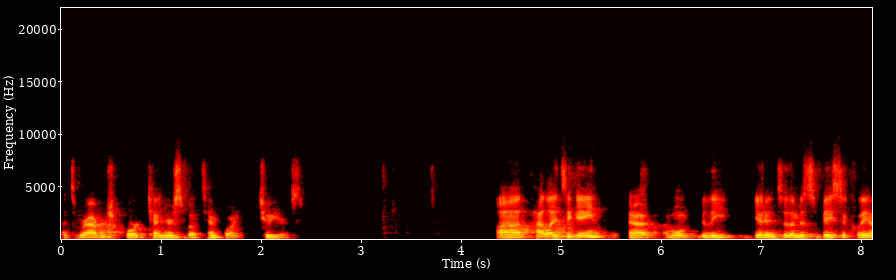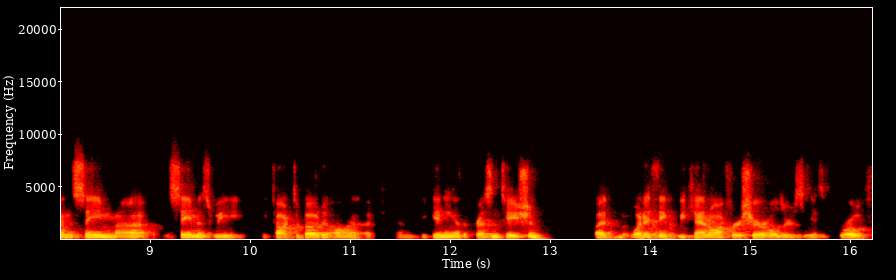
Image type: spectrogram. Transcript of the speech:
that's our average board tenure is about 10.2 years. Uh, highlights again, uh, I won't really get into them. It's basically on the same uh, same as we, we talked about on, uh, the beginning of the presentation. But what I think we can offer shareholders is growth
